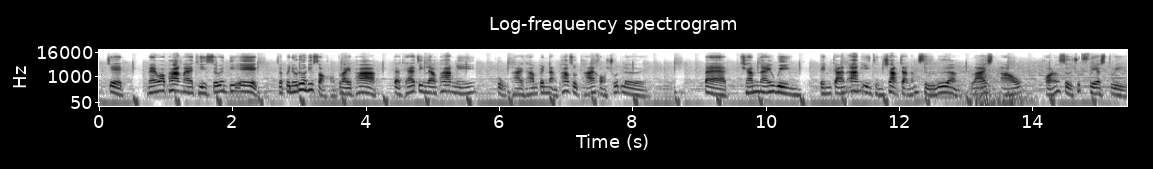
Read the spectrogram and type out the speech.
7. แม้ว่าภาค 1978 จะเป็นเรื่องที่ 2 ของไตรภาค แต่แท้จริงแล้วภาคนี้ถูกถ่ายทำเป็นหนังภาคสุดท้ายของชุดเลย 8. Camp Night Wing เป็นการอ้างอิงถึงฉากจากหนังสือเรื่อง Lights Out ของหนังสือชุด Fear Street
